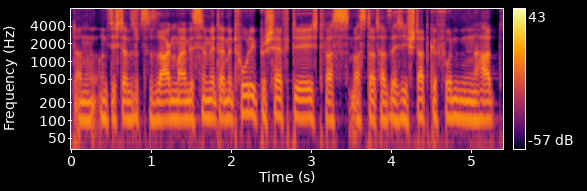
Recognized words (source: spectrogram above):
dann, und sich dann sozusagen mal ein bisschen mit der Methodik beschäftigt, was, was da tatsächlich stattgefunden hat,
